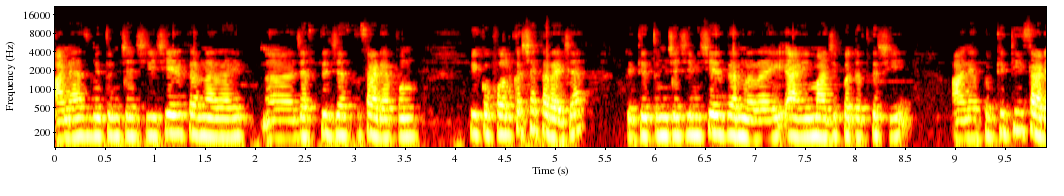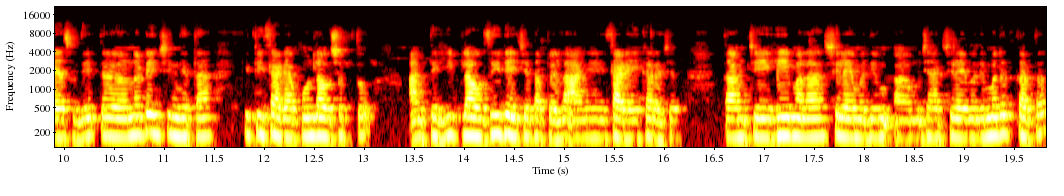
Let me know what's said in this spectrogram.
आणि आज मी तुमच्याशी शेअर करणार आहे जास्तीत जास्त साड्या आपण पिको फॉल कशा करायच्या तिथे तुमच्याशी मी शेअर करणार आहे. आणि माझी पद्धत कशी आहे? आणि आपण किती साड्या असू दे तर न टेन्शन घेता किती साड्या आपण लावू शकतो. आणि तेही ब्लाऊजही द्यायचे आहेत आपल्याला आणि साड्याही करायच्यात. तर आमचे हे मला शिलाईमध्ये म्हणजे हात शिलाईमध्ये मदत करतात.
